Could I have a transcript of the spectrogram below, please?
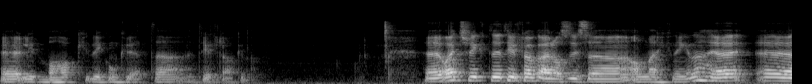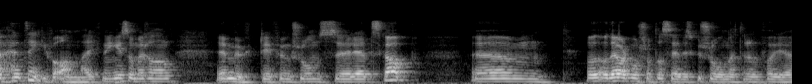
øh, litt bak de konkrete tiltakene. Og Et slikt tiltak er altså disse anmerkningene. Jeg, jeg tenker på anmerkninger som et sånn multifunksjonsredskap. Um, og Det har vært morsomt å se diskusjonen etter den forrige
